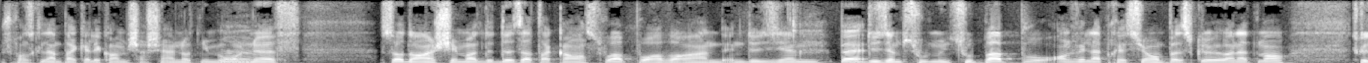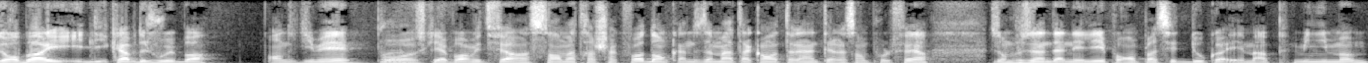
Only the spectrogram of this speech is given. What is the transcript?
Je pense que l'impact allait quand même chercher un autre numéro Ouais. 9 soit dans un schéma de deux attaquants, soit pour avoir un, une deuxième, Ben- une deuxième une soupape pour enlever la pression, parce que honnêtement, parce que Drogba, il, il est capable de jouer bas, entre guillemets, pour Ouais. ce qu'il a pas envie de faire 100 mètres à chaque fois, donc un deuxième attaquant est très intéressant pour le faire. Ils ont besoin d'un ailier pour remplacer Duka et Map, minimum.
